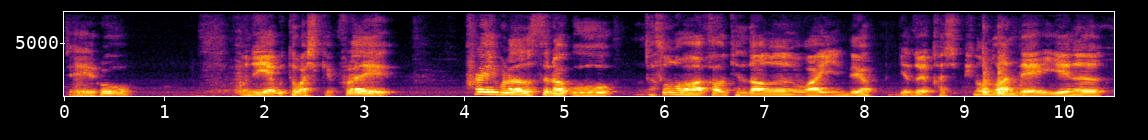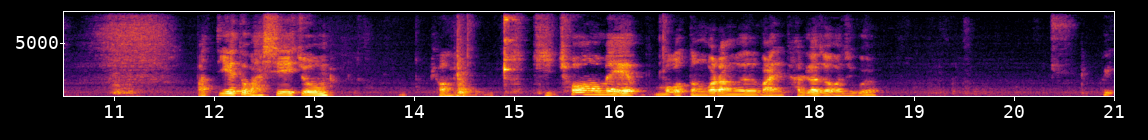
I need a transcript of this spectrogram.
제로 먼저 얘부터 맛있게 프라이 프레이 브라더스라고 소노마 카운티에서 나오는 와인인데요. 얘도 같이 피노누아인데 얘는 맛 얘도 맛이 좀 변, 기, 처음에 먹었던 거랑은 많이 달라져가지고요. 휘.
